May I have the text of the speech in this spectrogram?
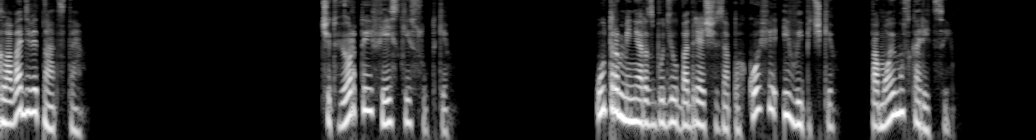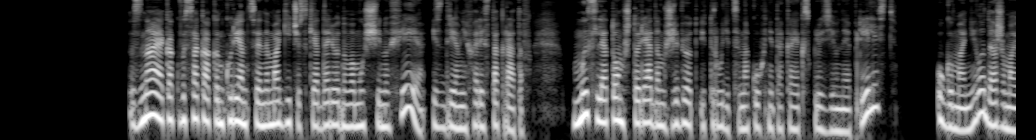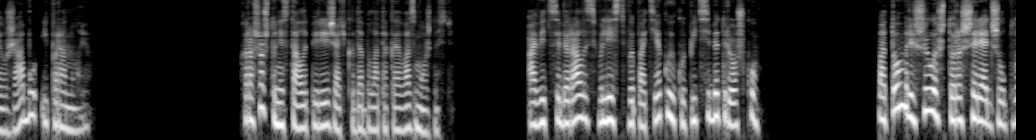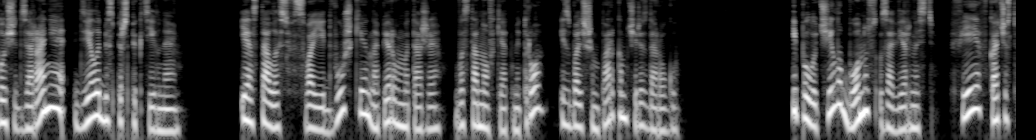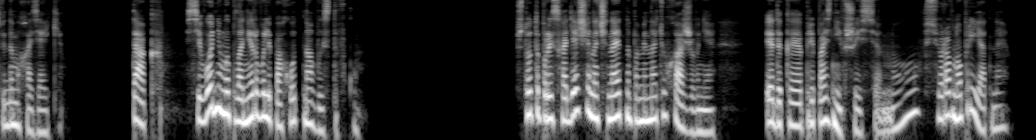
Глава 19. Четвертые фейские сутки. Утром меня разбудил бодрящий запах кофе и выпечки, по-моему, с корицей. Зная, как высока конкуренция на магически одаренного мужчину-фея из древних аристократов, мысль о том, что рядом живет и трудится на кухне такая эксклюзивная прелесть, угомонила даже мою жабу и паранойю. Хорошо, что не стала переезжать, когда была такая возможность. А ведь собиралась влезть в ипотеку и купить себе трёшку. Потом решила, что расширять жилплощадь заранее — дело бесперспективное. И осталась в своей двушке на первом этаже, в остановке от метро и с большим парком через дорогу. И получила бонус за верность — фея в качестве домохозяйки. Так, сегодня мы планировали поход на выставку. Что-то происходящее начинает напоминать ухаживание, эдакое припозднившееся, но все равно приятное.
